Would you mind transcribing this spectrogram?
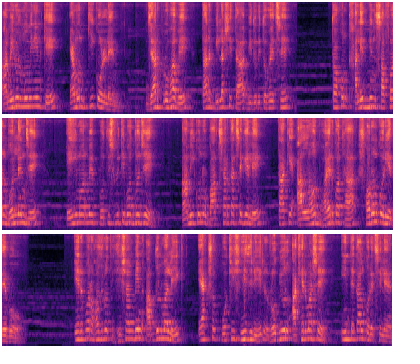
আমিরুল মুমিনিনকে এমন কি করলেন, যার প্রভাবে তার বিলাসিতা বিদরিত হয়েছে? তখন খালিদ বিন সাফওয়ান বললেন যে এই মর্মে প্রতিশ্রুতিবদ্ধ যে, আমি কোনো বাদশার কাছে গেলে তাকে আল্লাহর ভয়ের কথা স্মরণ করিয়ে দেব। এরপর হজরত হিসাম বিন আব্দুল মালিক একশো পঁচিশ হিজড়ির রবিউল আখের মাসে ইন্তেকাল করেছিলেন।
